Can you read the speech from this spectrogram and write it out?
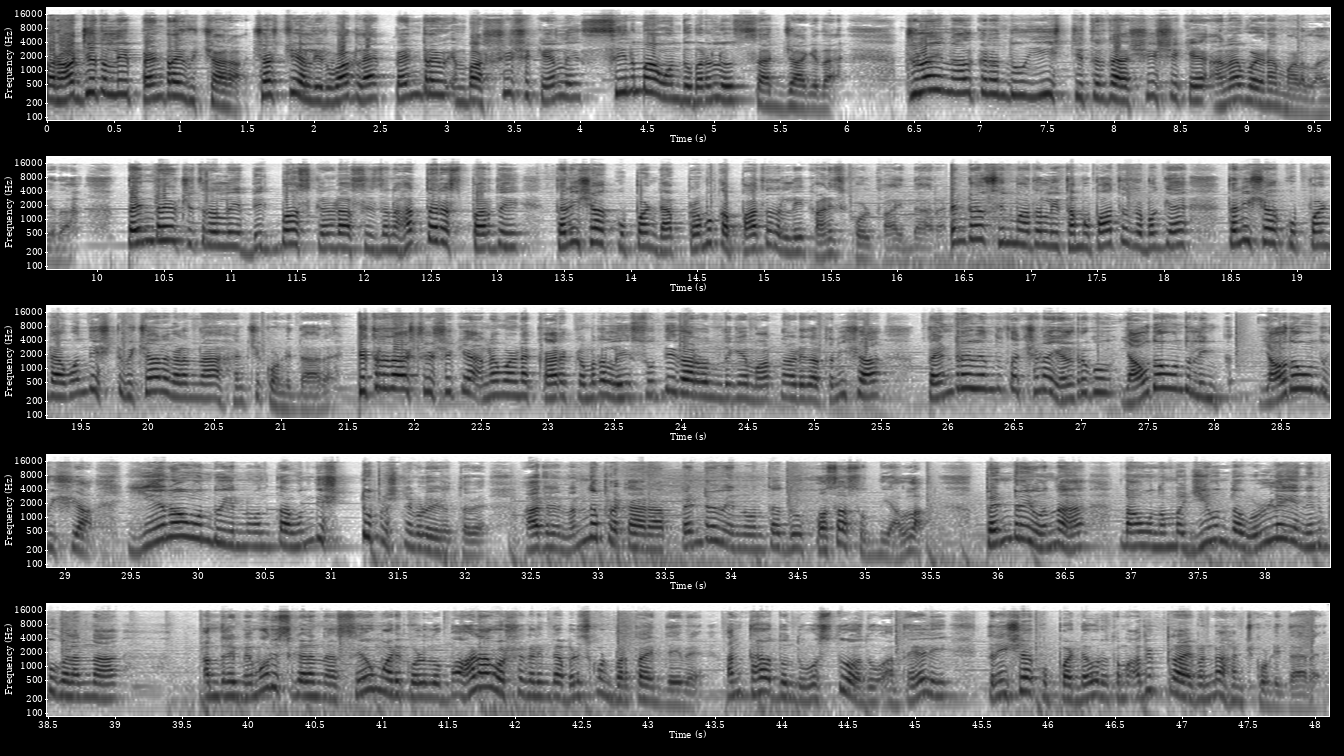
ರಾಜ್ಯದಲ್ಲಿ pen drive ವಿಚಾರ. ಚರ್ಚೆಯಲ್ಲಿರುವಾಗಲೇ pen drive ಎಂಬ ಶೀರ್ಷಿಕೆಯಲ್ಲಿ ಸಿನಿಮಾ ಒಂದು ಬರಲು ಸಜ್ಜಾಗಿದೆ. ಜುಲೈ ನಾಲ್ಕರಂದು ಈ ಚಿತ್ರದ ಶೀರ್ಷಿಕೆ ಅನಾವರಣ ಮಾಡಲಾಗಿದೆ. ಪೆನ್ ಡ್ರೈವ್ ಚಿತ್ರದಲ್ಲಿ ಬಿಗ್ ಬಾಸ್ ಕನ್ನಡ ಸೀಸನ್ ಹತ್ತರ ಸ್ಪರ್ಧಿ ತನಿಷಾ ಕುಪ್ಪಂಡ ಪ್ರಮುಖ ಪಾತ್ರದಲ್ಲಿ ಕಾಣಿಸಿಕೊಳ್ತಾ ಇದ್ದಾರೆ. ಪೆನ್ ಡ್ರೈವ್ ಸಿನಿಮಾದಲ್ಲಿ ತಮ್ಮ ಪಾತ್ರದ ಬಗ್ಗೆ ತನಿಷಾ ಕುಪ್ಪಂಡ ಒಂದಿಷ್ಟು ವಿಚಾರಗಳನ್ನು ಹಂಚಿಕೊಂಡಿದ್ದಾರೆ. ಚಿತ್ರದ ಶೀರ್ಷಿಕೆ ಅನಾವರಣ ಕಾರ್ಯಕ್ರಮದಲ್ಲಿ ಸುದ್ದಿಗಾರರೊಂದಿಗೆ ಮಾತನಾಡಿದ ತನಿಷಾ ಪೆನ್ ಡ್ರೈವ್ ಎಂದ ತಕ್ಷಣ ಎಲ್ರಿಗೂ ಯಾವುದೋ ಒಂದು ಲಿಂಕ್, ಯಾವುದೋ ಒಂದು ವಿಷಯ, ಏನೋ ಒಂದು ಎನ್ನುವಂಥ ಒಂದಿಷ್ಟು ಪ್ರಶ್ನೆಗಳು ಇರುತ್ತವೆ. ಆದರೆ ನನ್ನ ಪ್ರಕಾರ ಪೆನ್ ಡ್ರೈವ್ ಎನ್ನುವಂಥದ್ದು ಹೊಸ ಸುದ್ದಿ ಅಲ್ಲ. ಪೆನ್ ಡ್ರೈವನ್ನು ನಾವು ನಮ್ಮ ಜೀವನದ ಒಳ್ಳೆಯ ನೆನಪುಗಳನ್ನು, ಅಂದರೆ ಮೆಮೊರೀಸ್ಗಳನ್ನು ಸೇವ್ ಮಾಡಿಕೊಳ್ಳಲು ಬಹಳ ವರ್ಷಗಳಿಂದ ಬಳಸ್ಕೊಂಡು ಬರ್ತಾ ಇದ್ದೇವೆ. ಅಂತಹದ್ದೊಂದು ವಸ್ತು ಅದು ಅಂತ ಹೇಳಿ ತನಿಷಾ ಕುಪ್ಪಡ್ಡವರು ತಮ್ಮ ಅಭಿಪ್ರಾಯವನ್ನು ಹಂಚಿಕೊಂಡಿದ್ದಾರೆ.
